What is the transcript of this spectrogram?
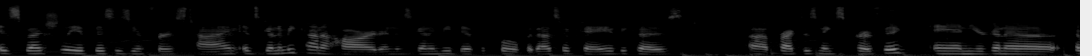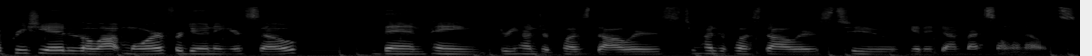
especially if this is your first time, it's going to be kind of hard and it's going to be difficult, but that's okay because uh, practice makes perfect and you're going to appreciate it a lot more for doing it yourself than paying 300 plus dollars, 200 plus dollars to get it done by someone else.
